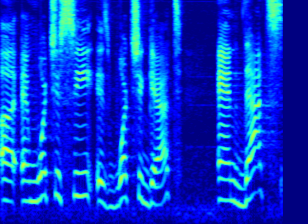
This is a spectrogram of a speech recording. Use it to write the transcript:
uh, and what you see is what you get, and that's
